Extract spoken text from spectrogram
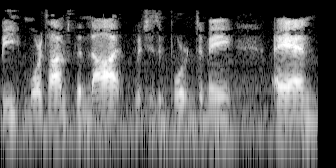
beat more times than not, which is important to me. And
